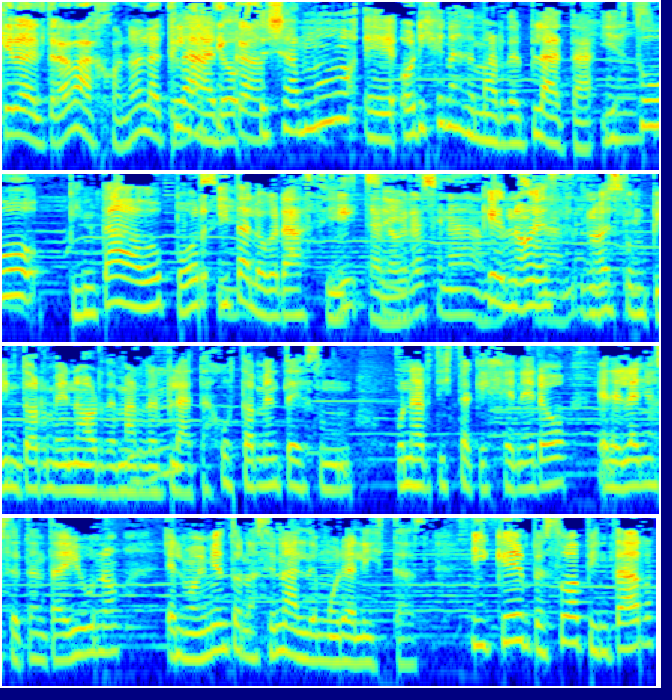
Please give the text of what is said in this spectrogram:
que era del trabajo, ¿no? La temática. Claro, se llamó eh, Orígenes de Mar del Plata y estuvo pintado por Sí. Italo Grassi. Ítalo, gracias nada que más, no es no es un pintor menor de Mar del Plata, justamente es un, un artista que generó en el año 71 el Movimiento Nacional de Muralistas y que empezó a pintar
